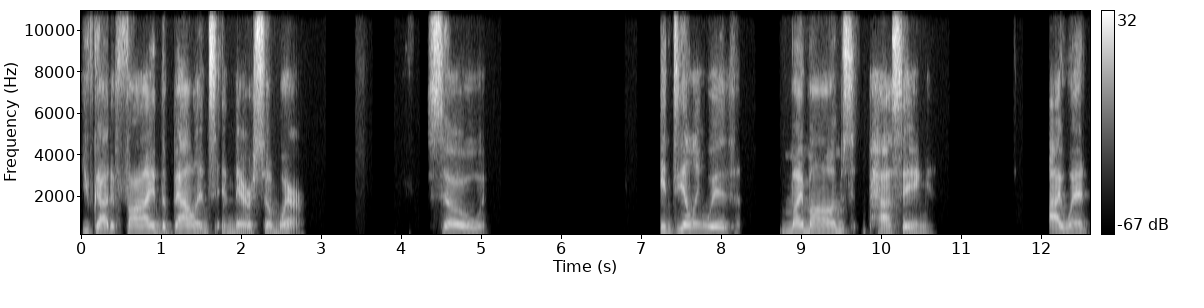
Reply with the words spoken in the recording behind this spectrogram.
You've got to find the balance in there somewhere. So, in dealing with my mom's passing, I went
